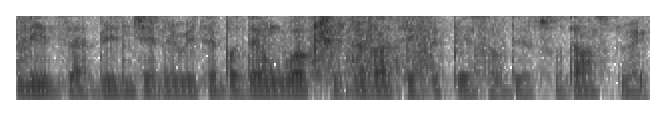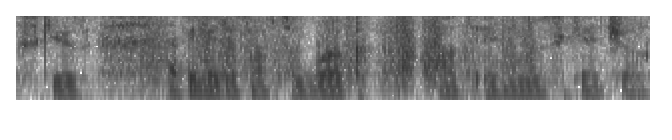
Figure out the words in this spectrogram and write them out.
leads are being generated, but then work should never take the place of this, so that's no excuse. I think I just have to work out a new schedule.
